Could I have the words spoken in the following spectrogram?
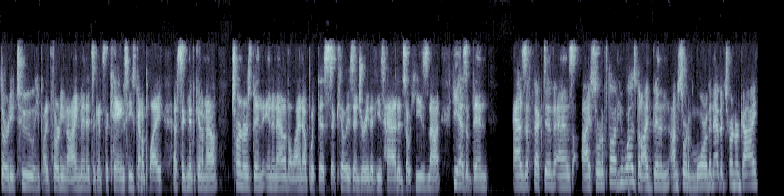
32. He played 39 minutes against the Kings. He's going to play a significant amount. Turner's been in and out of the lineup with this Achilles injury that he's had, and so he's not he hasn't been as effective as I sort of thought he was. But I've been I'm sort of more of an Evan Turner guy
